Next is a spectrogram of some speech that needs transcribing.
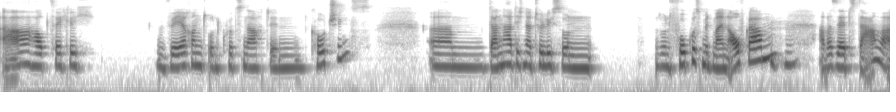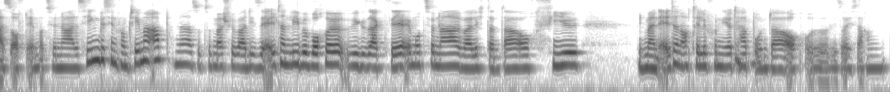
A, hauptsächlich während und kurz nach den Coachings. Ähm, dann hatte ich natürlich so einen so einen Fokus mit meinen Aufgaben, mhm. aber selbst da war es oft emotional. Es hing ein bisschen vom Thema ab. Ne? Also zum Beispiel war diese Elternliebe-Woche, wie gesagt, sehr emotional, weil ich dann da auch viel mit meinen Eltern auch telefoniert habe mhm. und da auch, äh, wie soll ich sagen,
